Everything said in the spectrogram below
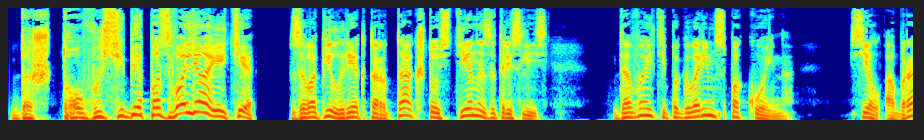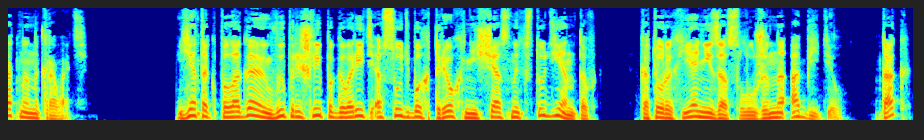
«Да что вы себе позволяете?» — завопил ректор так, что стены затряслись. «Давайте поговорим спокойно». Сел обратно на кровать. Я так полагаю, вы пришли поговорить о судьбах трех несчастных студентов, которых я незаслуженно обидел. Так?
